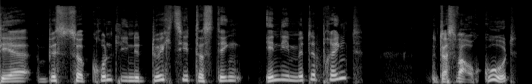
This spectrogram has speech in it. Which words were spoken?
der bis zur Grundlinie durchzieht, das Ding in die Mitte bringt. Das war auch gut.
